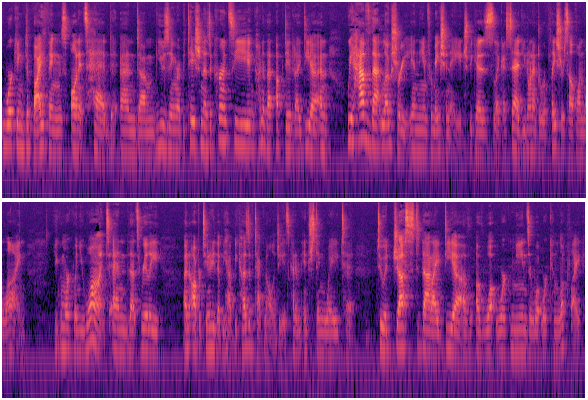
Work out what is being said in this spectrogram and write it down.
working to buy things on its head and um, using reputation as a currency and kind of that updated idea. And we have that luxury in the information age because like i said you don't have to replace yourself on the line. You can work when you want and that's really an opportunity that we have because of technology. It's kind of an interesting way to to adjust that idea of, of what work means or what work can look like.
